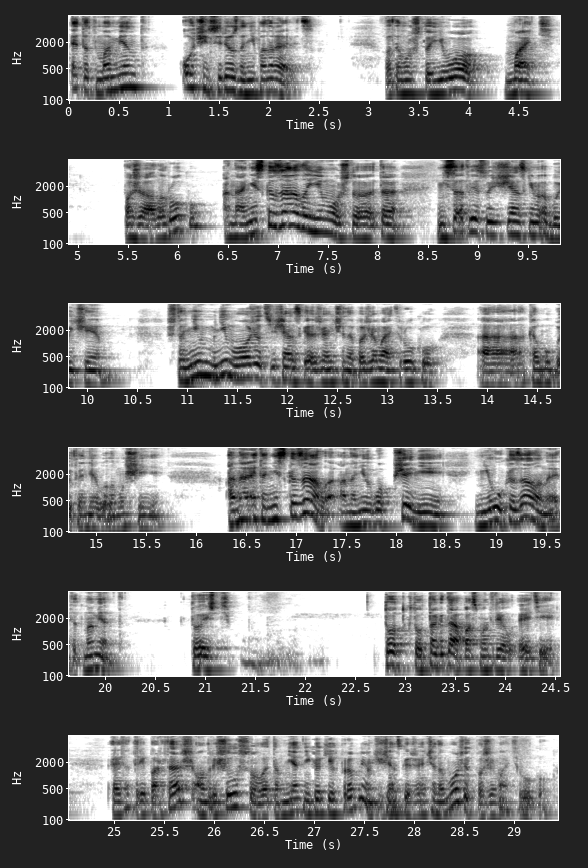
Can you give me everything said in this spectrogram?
этот момент очень серьезно не понравится. Потому что его мать пожала руку, она не сказала ему, что это не соответствует чеченским обычаям, что не, не может чеченская женщина пожимать руку кому бы то ни было мужчине. Она это не сказала, она не, вообще не, не указала на этот момент. То есть тот, кто тогда посмотрел эти, этот репортаж, он решил, что в этом нет никаких проблем. Чеченская женщина может пожимать руку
